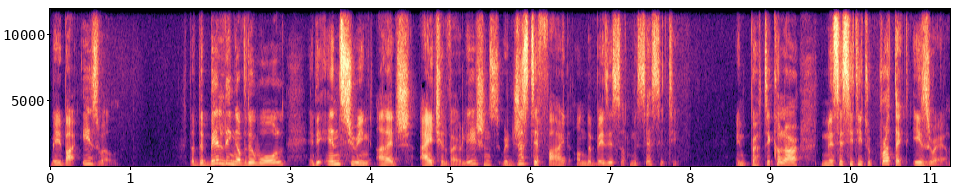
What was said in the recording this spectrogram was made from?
made by Israel that the building of the wall and the ensuing alleged IHL violations were justified on the basis of necessity, in particular the necessity to protect Israel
